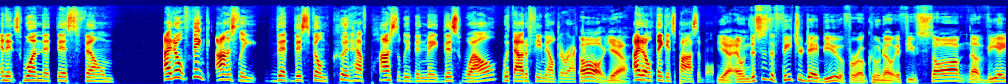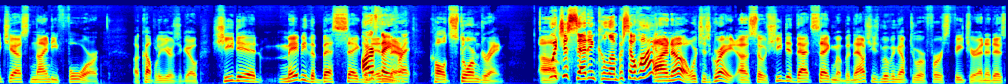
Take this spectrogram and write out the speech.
and it's one that this film I don't think honestly that this film could have possibly been made this well without a female director. Oh yeah, I don't think it's possible. Yeah, and this is the feature debut for Okuno. If you saw uh, VHS 94 a couple of years ago, she did maybe the best segment Our in there called Storm Drain. Uh, which is set in Columbus, Ohio. I know, which is great. Uh, so she did that segment, but now she's moving up to her first feature, and it is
